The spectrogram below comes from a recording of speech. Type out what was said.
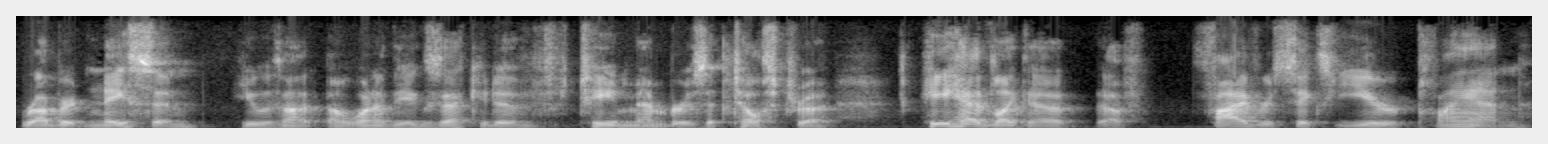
Robert Nason, he was uh, one of the executive team members at Telstra. He had like a, a five or six year plan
